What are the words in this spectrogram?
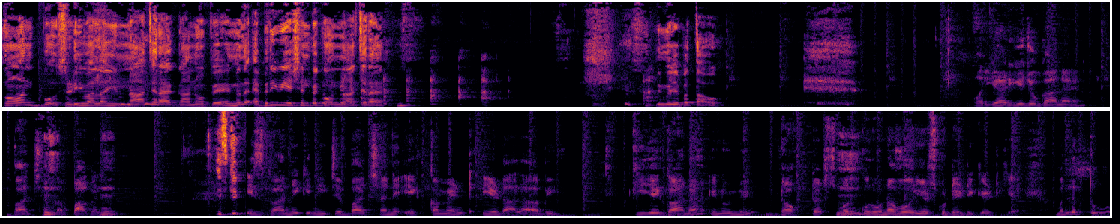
कौन भोसड़ी वाला ये नाच रहा है गानों पे? मतलब एब्रीविएशन पे कौन नाच रहा है? नहीं, मुझे बताओ। और यार ये जो गाना है बादशाह का पागल। है इसकी इस गाने के नीचे बादशाह ने एक कमेंट ये डाला अभी कि ये गाना इन्होंने डॉक्टर्स और कोरोना वॉरियर्स को डेडिकेट किया है। मतलब तुम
